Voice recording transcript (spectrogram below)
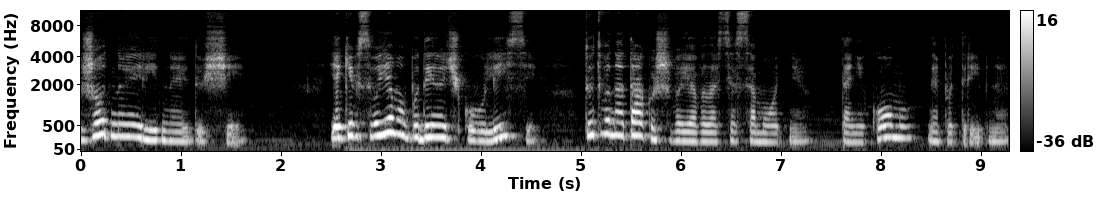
жодної рідної душі. Як і в своєму будиночку у лісі, тут вона також виявилася самотньою та нікому не потрібною.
